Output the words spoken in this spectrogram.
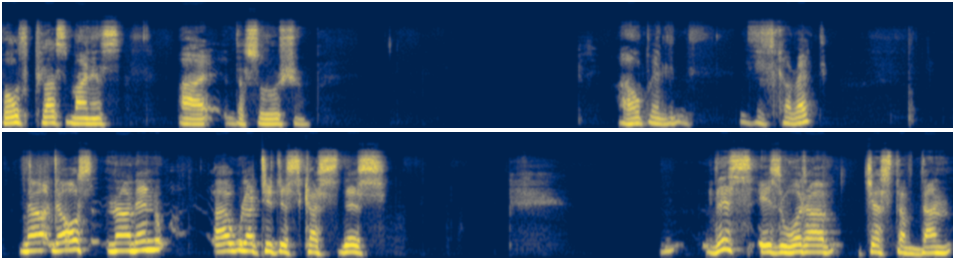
both plus minus are the solution. I hope it, this is correct. Now, also, now then, I would like to discuss this. This is what I've just have done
